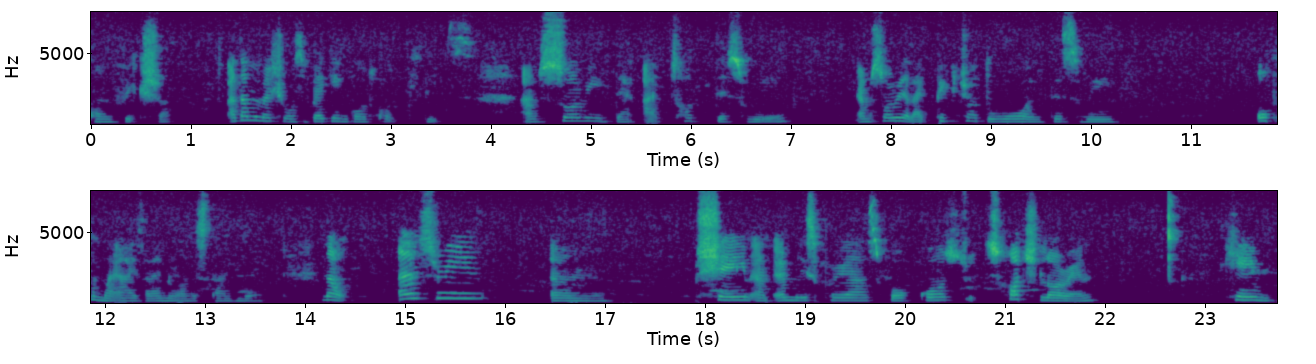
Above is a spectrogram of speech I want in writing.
conviction. At that moment, she was begging God, God, please, I'm sorry that I thought this way, I'm sorry that I pictured the world this way. Open my eyes that I may understand more. Now, answering um Shane and Emily's prayers for God to touch Lauren came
